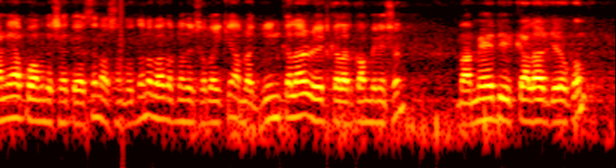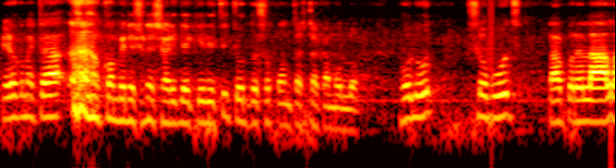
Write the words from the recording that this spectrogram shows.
রানী আপু আমাদের সাথে আছেন। অসংখ্য ধন্যবাদ আপনাদের সবাইকে। আমরা green colour, red colour combination বা মেহেদি কালার যেরকম, এরকম একটা কম্বিনেশনের শাড়ি দেখিয়ে দিচ্ছি, চোদ্দোশো পঞ্চাশ টাকা মূল্য। হলুদ, সবুজ, তারপরে লাল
